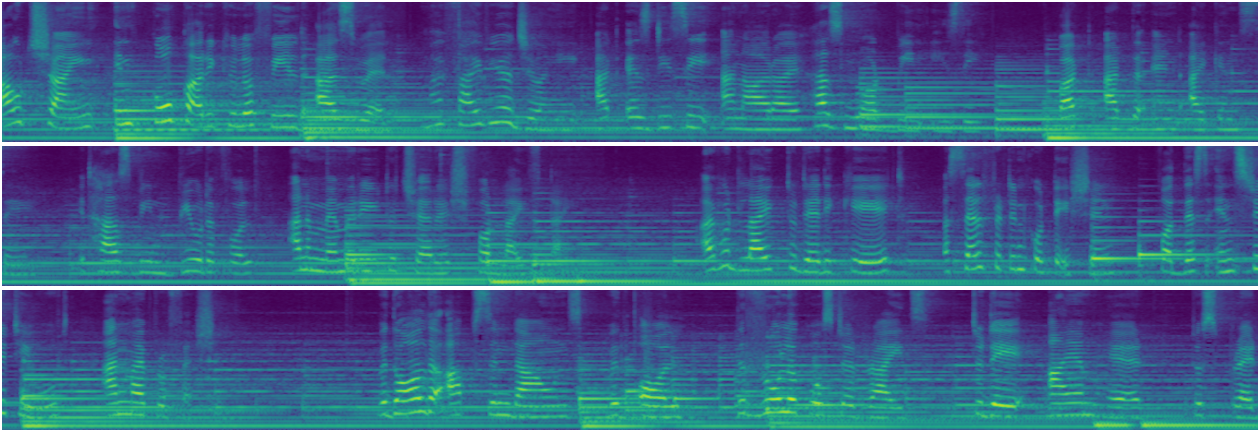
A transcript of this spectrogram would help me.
outshine in co-curricular field as well. My five-year journey at SDC and RI has not been easy, but at the end I can say it has been beautiful and a memory to cherish for lifetime. I would like to dedicate a self-written quotation for this institute and my profession. With all the ups and downs, with all the roller coaster rides, today I am here to spread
